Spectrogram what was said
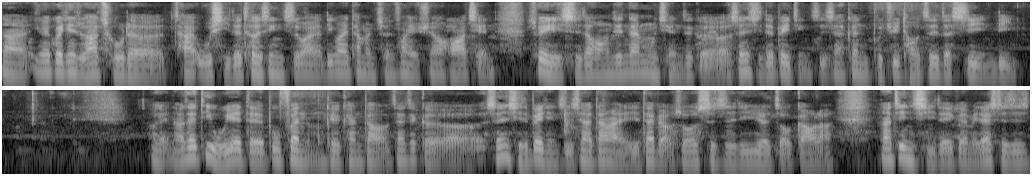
那因为贵金属它除了它无息的特性之外，另外它们存放也需要花钱，所以使得黄金在目前这个升息的背景之下，更不具投资的吸引力。OK，然后在第五页的部分，我们可以看到，在这个升息的背景之下，当然也代表说实质利率的走高了。那近期的一个美债实质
